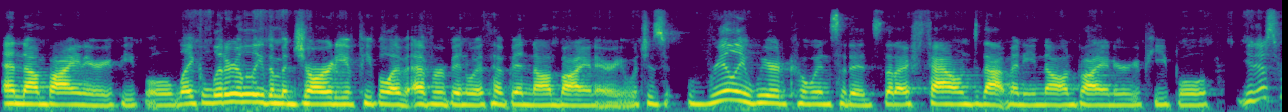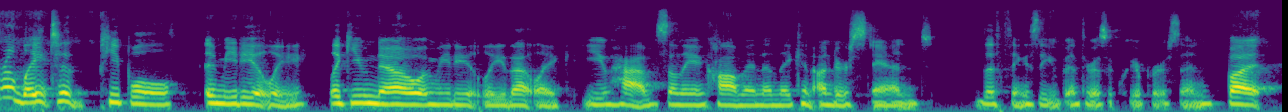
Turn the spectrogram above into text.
and non binary people. Like, literally, the majority of people I've ever been with have been non binary, which is really weird coincidence that I found that many non binary people. You just relate to people immediately. Like, you know, immediately that, like, you have something in common and they can understand the things that you've been through as a queer person. But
